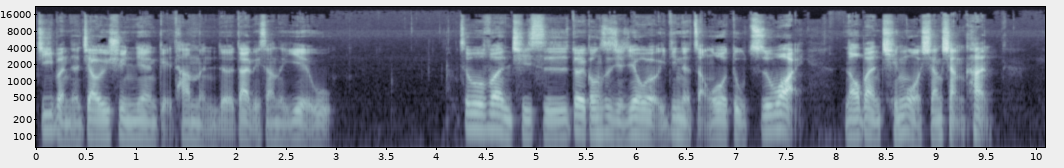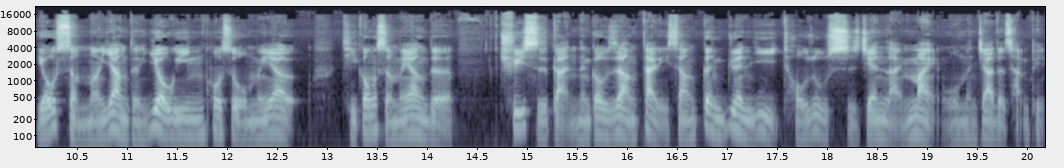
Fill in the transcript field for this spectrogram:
基本的教育训练给他们的代理商的业务。这部分其实对公司简介我有一定的掌握度之外，老板请我想想看，有什么样的诱因，或是我们要提供什么样的驱使感，能够让代理商更愿意投入时间来卖我们家的产品。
